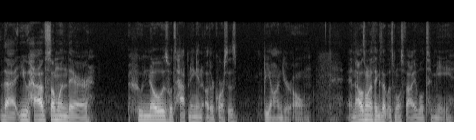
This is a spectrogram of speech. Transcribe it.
that you have someone there who knows what's happening in other courses beyond your own. And that was one of the things that was most valuable to me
